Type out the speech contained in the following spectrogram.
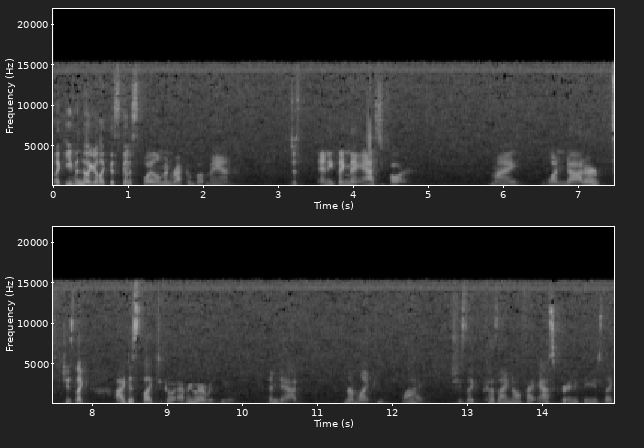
Like, even though you're like, this is going to spoil them and wreck them, but man, just anything they ask for. My one daughter, she's like, I just like to go everywhere with you and dad. And I'm like, why? She's like, because I know if I ask for anything, he's like,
